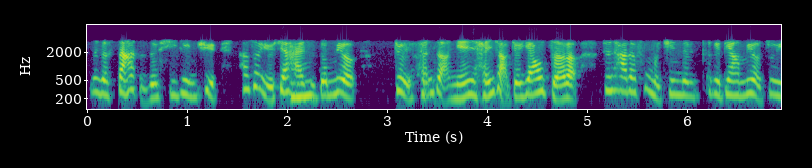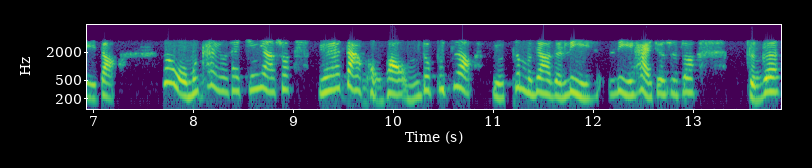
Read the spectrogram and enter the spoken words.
那个沙子都吸进去。他说有些孩子都没有，就很早年很小就夭折了，就是他的父母亲的这个地方没有注意到。那我们看以后才惊讶说，原来大恐慌我们都不知道有这么大的厉厉害，就是说整个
